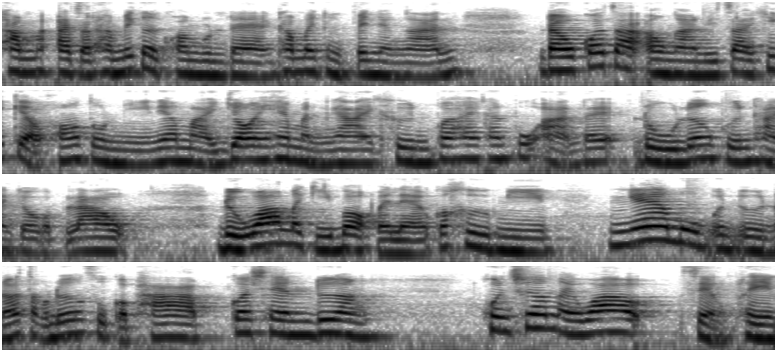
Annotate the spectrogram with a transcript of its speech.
ทำอาจจะทำให้เกิดความรุนแรงทำไมถึงเป็นอย่างนั้น เราก็จะเอางานวิจัยที่เกี่ยวข้องตัวนี้เนี่ยมาย่อยให้มันง่ายขึ้น เพื่อให้ท่านผู้อ่านได้รู้เรื่องพื้นฐานเกี่ยวกับเหล้าหรือว่าเมื่อกี้บอกไปแล้วก็คือมีแง่มุมอื่นๆ นอกจากเรื่องสุขภาพ ก็เช่นเรื่อง คุณเชื่อไหมว่าเสียงเพลง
